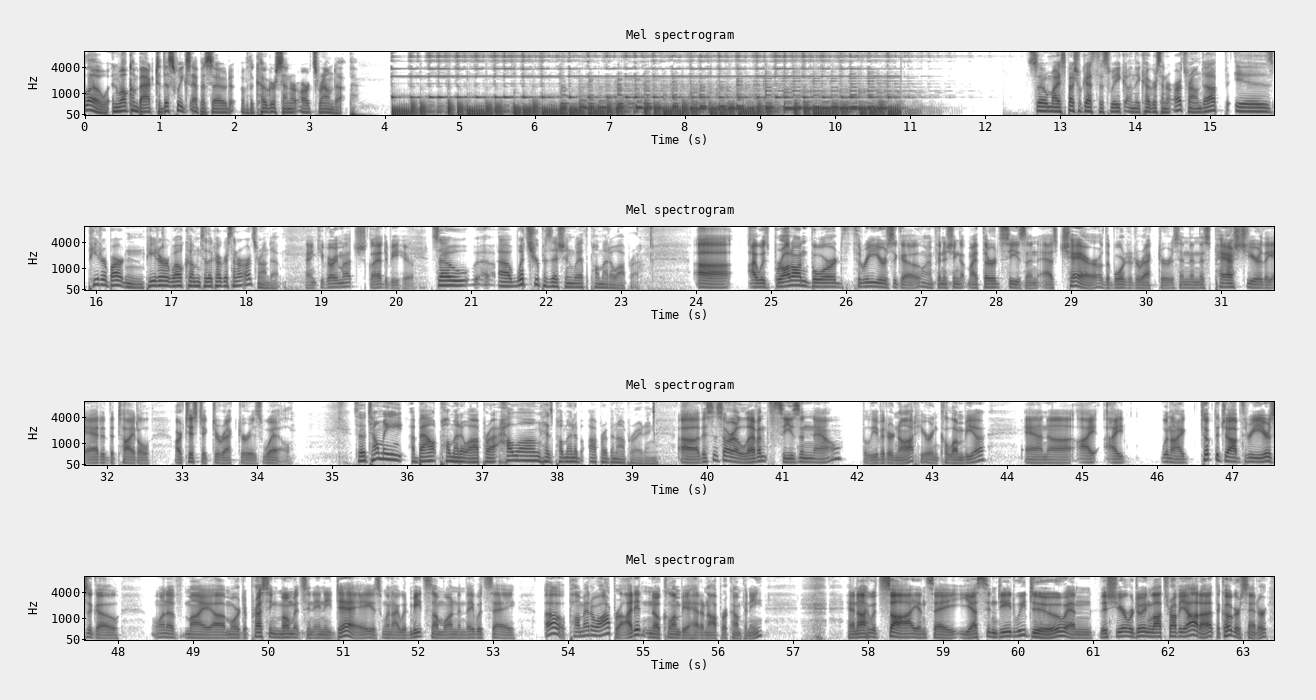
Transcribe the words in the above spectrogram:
Hello, and welcome back to this week's episode of the Koger Center Arts Roundup. So, my special guest this week on the Koger Center Arts Roundup is Peter Barton. Peter, welcome to the Koger Center Arts Roundup. Thank you very much. Glad to be here. So, uh, what's your position with Palmetto Opera? Uh, I was brought on board three years ago. I'm finishing up my third season as chair of the board of directors, and then this past year they added the title artistic director as well. So, tell me about Palmetto Opera. How long has Palmetto Opera been operating? Uh, this is our 11th season now, believe it or not, here in Columbia. And uh, I, I, when I took the job three years ago, one of my uh, more depressing moments in any day is when I would meet someone and they would say, Oh, Palmetto Opera. I didn't know Columbia had an opera company. And I would sigh and say, Yes, indeed, we do. And this year we're doing La Traviata at the Koger Center.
